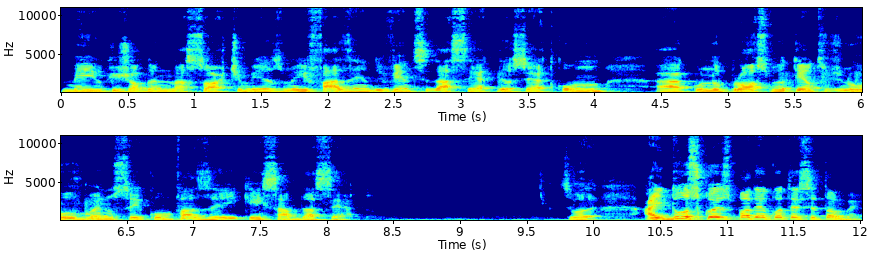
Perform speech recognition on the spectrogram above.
meio que jogando na sorte mesmo e fazendo e vendo se dá certo. Deu certo com um, ah, no próximo eu tento de novo, mas não sei como fazer e quem sabe dá certo. Aí duas coisas podem acontecer também.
